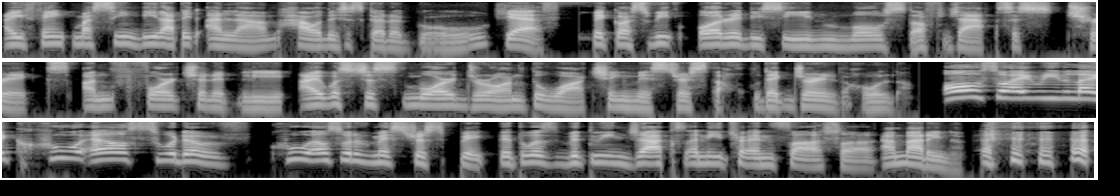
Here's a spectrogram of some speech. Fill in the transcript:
I think mas hindi natin alam how this is gonna go Yes. Because we've already seen most of Jax's tricks. Unfortunately, I was just more drawn to watching Mistress the like during the whole night. Also, I mean, like, who else would have who else would have Mistress picked? It was between Jax, Anetra, and Sasha. And Marina.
